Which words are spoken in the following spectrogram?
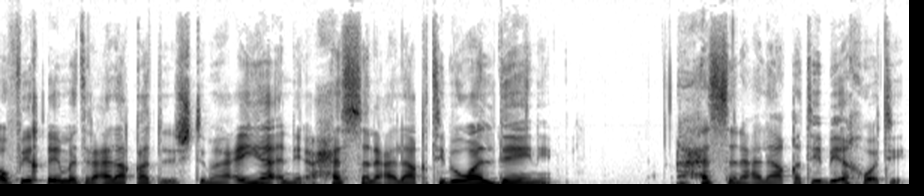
أو في قيمة العلاقات الاجتماعية أني أحسن علاقتي بوالديني. أحسن علاقتي بإخوتي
